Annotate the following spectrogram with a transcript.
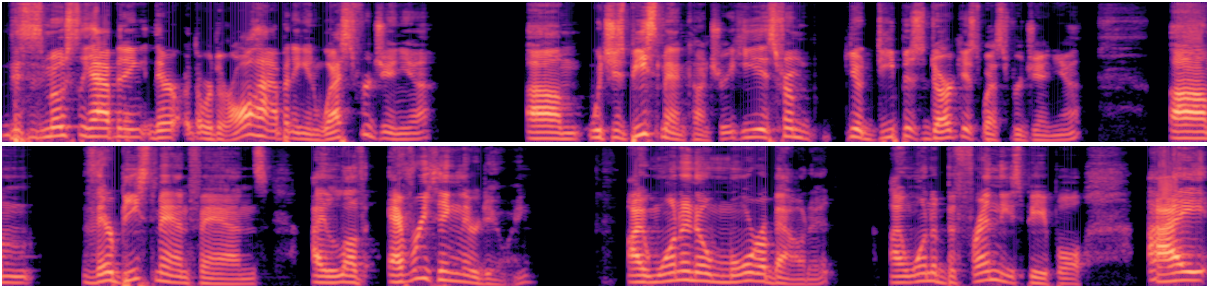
This is mostly happening there, or they're all happening in West Virginia, um, which is Beastman country. He is from you know deepest, darkest West Virginia. Um, they're Beastman fans. I love everything they're doing. I want to know more about it. I want to befriend these people. I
